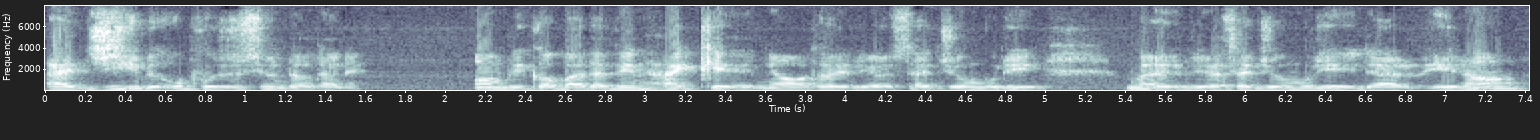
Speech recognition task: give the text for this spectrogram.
عجیب اپوزیسیون دادنه. آمریکا بعد از این حک نهادهای ریاست جمهوری ریاست جمهوری در ایران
